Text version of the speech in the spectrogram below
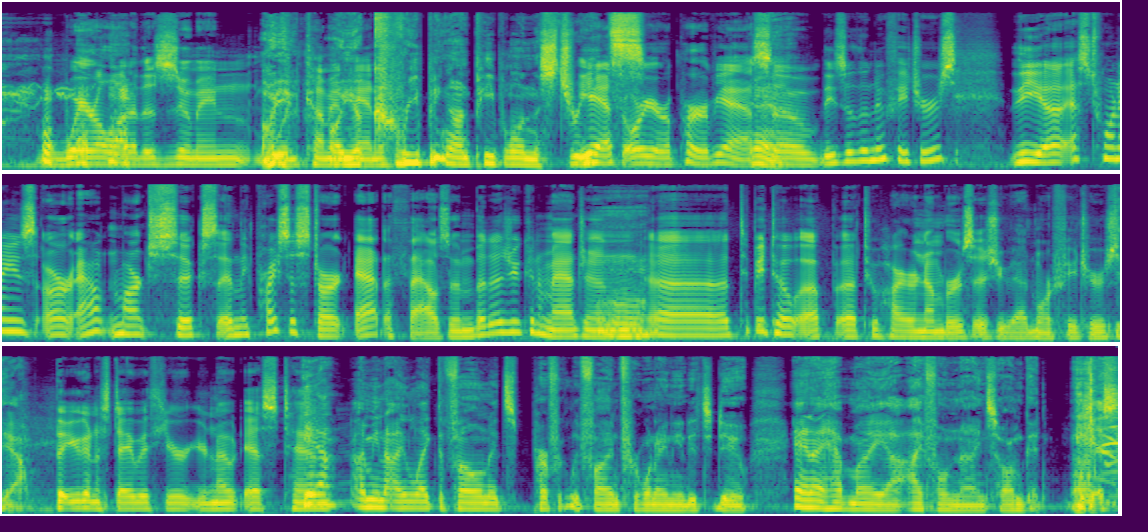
where a lot of this zooming Or, would you, come or in Oh, you're handy. creeping on people in the streets. Yes, or you're a perv. Yeah. Yeah. So these are the new features. The uh, S20s are out March 6th, and the prices start at a thousand. But as you can imagine, Mm-hmm. uh, tippy toe up uh, to higher numbers as you add more features. Yeah. But you're going to stay with your your Note S10. Yeah, I mean, I like the phone. It's perfectly fine for what I need it to do. And I have my uh, iPhone 9, so I'm good. Yes.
